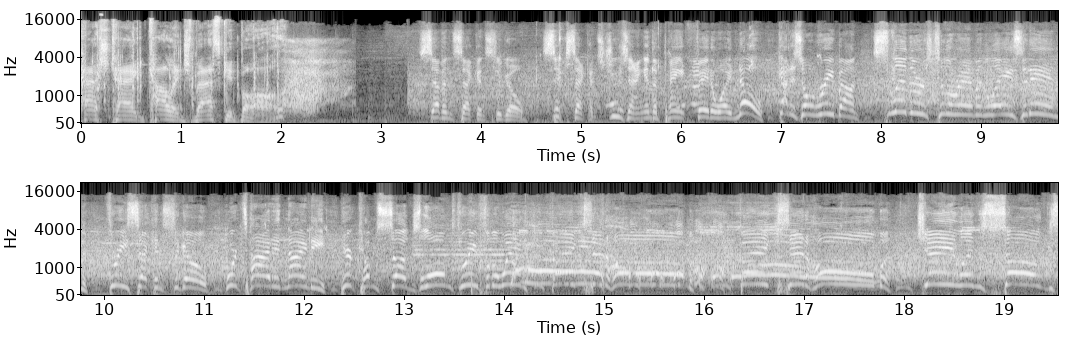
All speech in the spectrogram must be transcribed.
Hashtag college basketball. Seven seconds to go. Six seconds. Juzang in the paint. Fade away. No. Got his own rebound. Slithers to the rim and lays it in. Three seconds to go. We're tied at 90. Here comes Suggs. Long three for the win. Oh! Banks it home. Banks it home. Jalen Suggs.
